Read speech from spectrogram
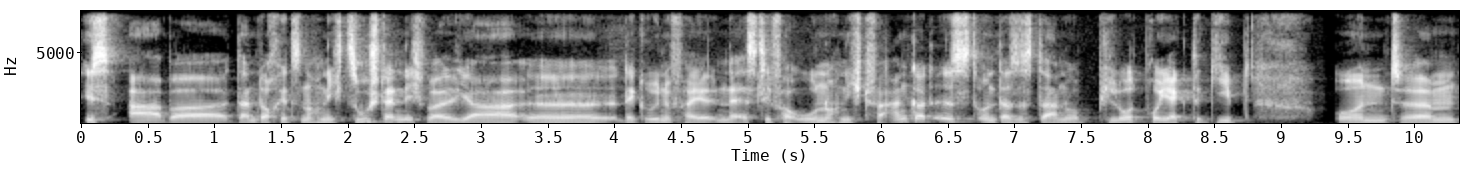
ist aber dann doch jetzt noch nicht zuständig, weil ja äh, der grüne Pfeil in der STVO noch nicht verankert ist und dass es da nur Pilotprojekte gibt. Und ähm,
